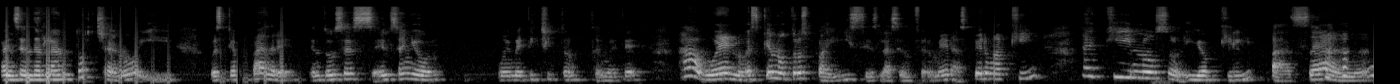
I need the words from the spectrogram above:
a encender la antorcha, ¿no? Y pues qué padre. Entonces el señor, muy metichito, se mete, ah, bueno, es que en otros países las enfermeras, pero aquí aquí no son. Y yo, ¿qué le pasa? ¿no?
